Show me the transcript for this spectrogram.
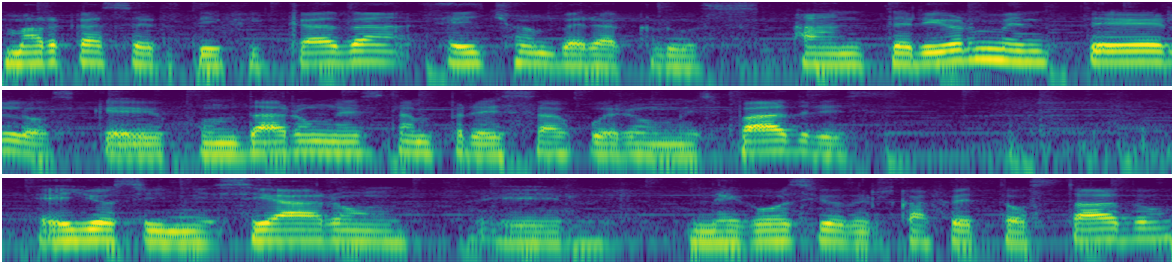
marca certificada hecho en Veracruz. Anteriormente los que fundaron esta empresa fueron mis padres. Ellos iniciaron el negocio del café tostado.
